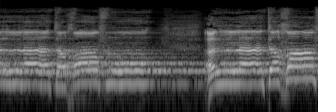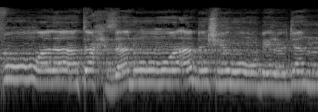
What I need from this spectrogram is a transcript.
ألا تخافوا ألا تخافوا ولا تحزنوا. وأبشروا بالجنة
